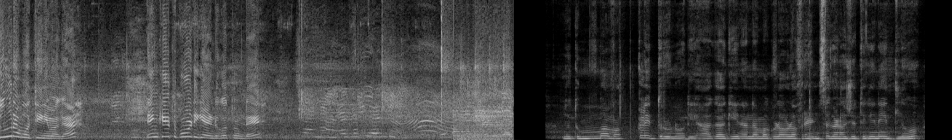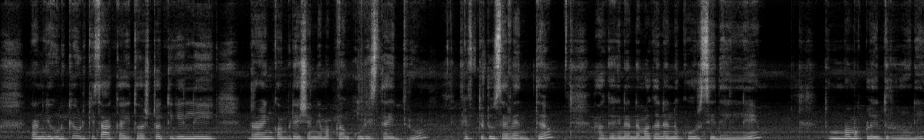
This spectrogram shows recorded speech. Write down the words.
ದೂರ ಹೋಗ್ತೀನಿ ಮಗ. ಎಂಕೇತು ಪೋಡಿಗೆ ಅಂಡು ಗೊತ್ತುಂಡೆ? ತುಂಬ ಮಕ್ಕಳಿದ್ರು ನೋಡಿ, ಹಾಗಾಗಿ ನನ್ನ ಮಗಳು ಅವಳ ಫ್ರೆಂಡ್ಸ್ಗಳ ಜೊತೆಗೇನೆ ಇದ್ಲು. ನನಗೆ ಹುಡುಕಿ ಹುಡುಕಿ ಸಾಕಾಯಿತು. ಅಷ್ಟೊತ್ತಿಗೆ ಇಲ್ಲಿ ಡ್ರಾಯಿಂಗ್ ಕಾಂಪಿಟೇಷನ್ಗೆ ಮಕ್ಕಳನ್ನು ಕೂರಿಸ್ತಾ ಇದ್ದರು ಫಿಫ್ತ್ ಟು ಸೆವೆಂತ್ ಹಾಗಾಗಿ ನನ್ನ ಮಗನನ್ನು ಕೂರಿಸಿದೆ ಇಲ್ಲಿ. ತುಂಬ ಮಕ್ಕಳು ಇದ್ದರು ನೋಡಿ.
